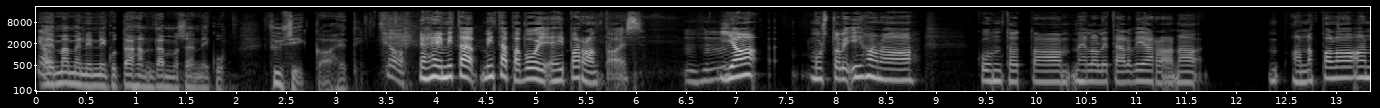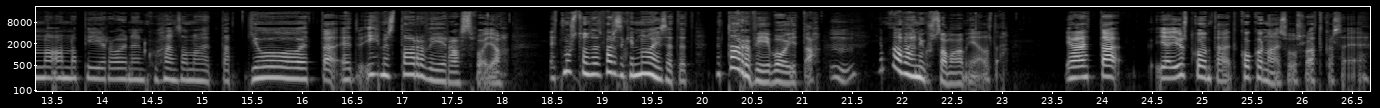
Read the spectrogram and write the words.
joo. Ei, mä menin niinku tähän tämmöiseen niinku fysiikkaan heti. Joo. Ja hei, mitä, mitäpä voi ei parantaisi. Mm-hmm. Ja musta oli ihanaa, kun tota, meillä oli täällä vieraana Anna Palaa Anna, Anna Piiroinen, kun hän sanoi, että joo, että, että ihmiset tarvii rasvoja. Että musta tuntuu, että varsinkin naiset, että ne tarvii voita. Mm. Ja mä oon vähän niin kuin samaa mieltä. Ja, että, ja just kun on tämä, että kokonaisuus ratkaisee.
